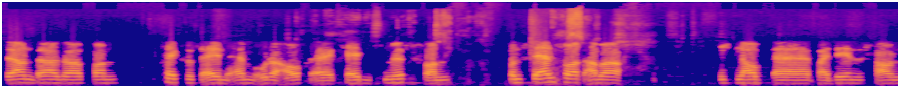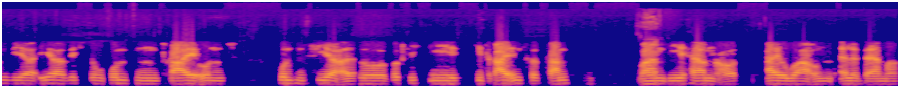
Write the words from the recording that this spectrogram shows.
Sternberger von Texas A&M oder auch äh, Caden Smith von von Stanford, aber ich glaube, äh, bei denen schauen wir eher Richtung Runden drei und Runden vier. Also wirklich die, die drei interessanten waren die Herren aus Iowa und Alabama.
